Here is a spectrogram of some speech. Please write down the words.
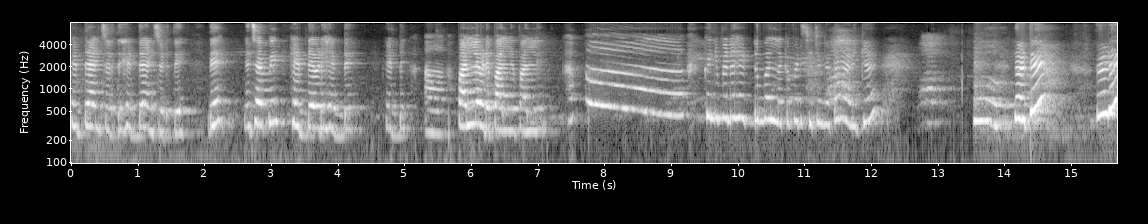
ഹെഡ് കാണിച്ചെടുത്ത് ഹെഡ് കാണിച്ചെടുത്ത് ദേ നിച്ചാപ്പി ഹെഡ് എവിടെ? ഹെഡ് ഹെഡ് ആ പല്ല് എവിടെ? പല്ല് പല്ല്. ആ, കുഞ്ഞിപ്പന്റെ ഹെഡും പല്ലൊക്കെ പിടിച്ചിട്ടുണ്ട് കേട്ടോ കാണിക്കാൻ. ഇവിടെ.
